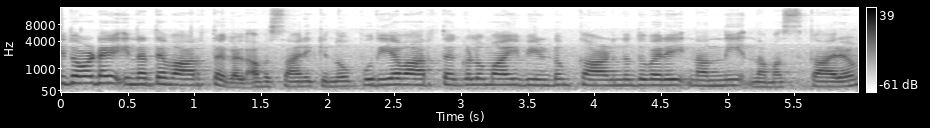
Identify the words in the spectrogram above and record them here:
ഇതോടെ ഇന്നത്തെ വാർത്തകൾ അവസാനിക്കുന്നു. പുതിയ വാർത്തകളുമായി വീണ്ടും കാണുന്നതുവരെ നന്ദി നമസ്കാരം.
